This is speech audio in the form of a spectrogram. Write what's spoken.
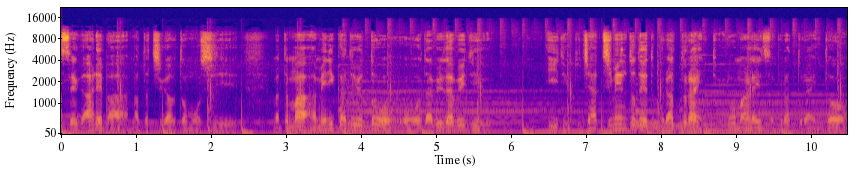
性があればまた違うと思うしまたまあアメリカで言うと WW で言うとジャッジメントデートブラッドラインというローマン・レインズのブラッドラインと、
